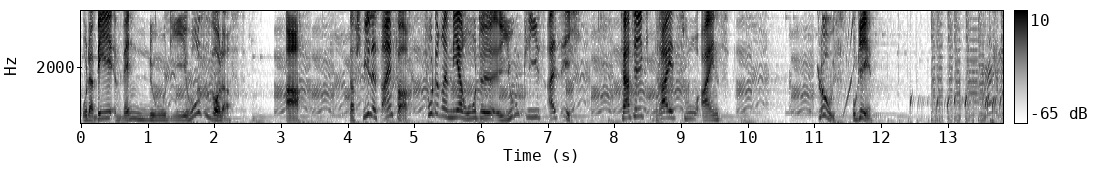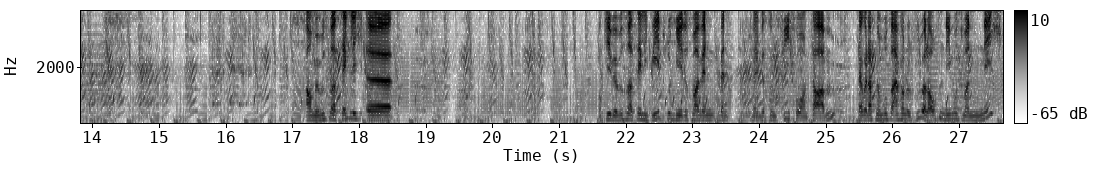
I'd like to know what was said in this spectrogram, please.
Oder B, wenn du die Hosen voll hast. A. Das Spiel ist einfach. Futtere mehr rote Jumplis als ich. Fertig? 3, 2, 1. Los. Okay. Aber wir müssen tatsächlich, äh... Okay, wir müssen tatsächlich B drücken jedes Mal, wenn, wenn, wenn wir so ein Vieh vor uns haben. Ich habe gedacht, man muss einfach nur drüber laufen. Nee, muss man nicht.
